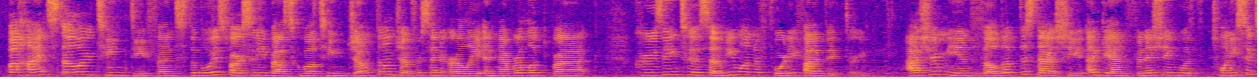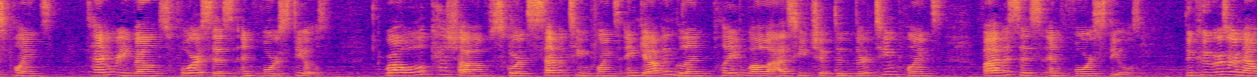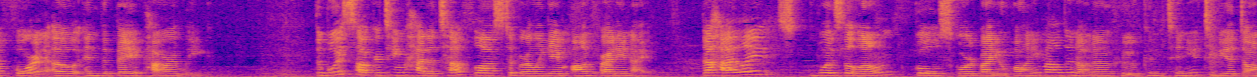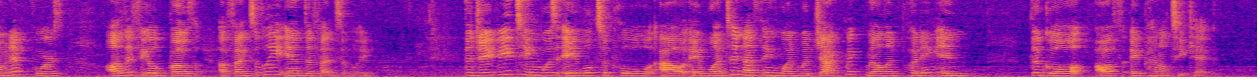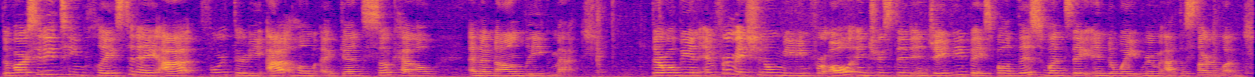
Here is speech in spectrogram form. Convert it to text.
Behind stellar team defense, the boys varsity basketball team jumped on Jefferson early and never looked back, cruising to a 71 45 victory. Asher Meehan filled up the stat sheet again, finishing with 26 points, 10 rebounds, 4 assists, and 4 steals. Raul Keshav scored 17 points, and Gavin Glenn played well as he chipped in 13 points, 5 assists, and 4 steals. The Cougars are now 4-0 in the Bay Power League. The boys soccer team had a tough loss to Burlingame on Friday night. The highlight was the lone goal scored by Giovanni Maldonado, who continued to be a dominant force on the field both offensively and defensively. The JV team was able to pull out a 1 0 win with Jack McMillan putting in the goal off a penalty kick. The varsity team plays today at 4:30 at home against Soquel in a non-league match. There will be an informational meeting for all interested in JV baseball this Wednesday in the weight room at the start of lunch.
